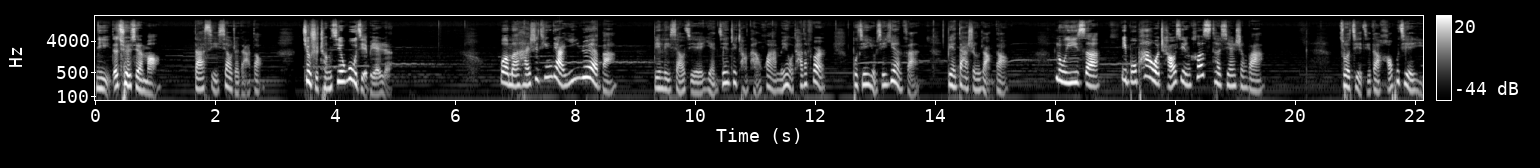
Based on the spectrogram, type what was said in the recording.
你的缺陷吗？达西笑着答道：“就是诚心误解别人。”我们还是听点音乐吧。宾利小姐眼见这场谈话没有她的份儿，不禁有些厌烦，便大声嚷道：“路易斯，你不怕我吵醒赫斯特先生吧？”做姐姐的毫不介意，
